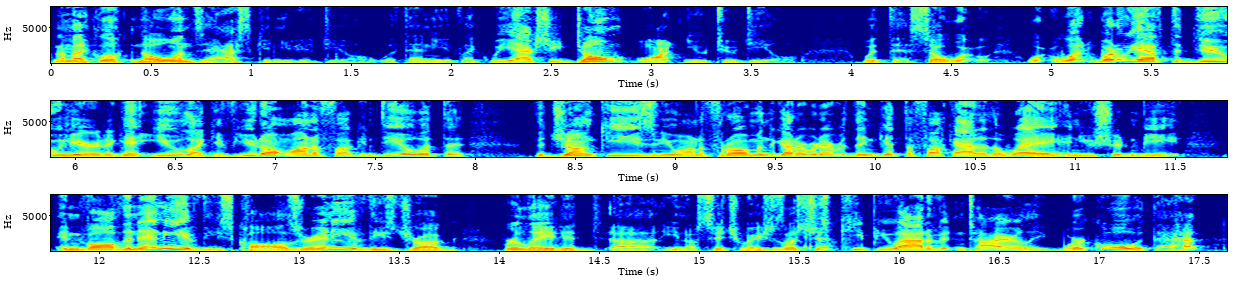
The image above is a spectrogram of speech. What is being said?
I'm like, look, no one's asking you to deal with any. Like we actually don't want you to deal with this. So what what what do we have to do here to get you? Like if you don't want to fucking deal with the the junkies and you want to throw them in the gutter or whatever, then get the fuck out of the way. And you shouldn't be involved in any of these calls or any of these drug related uh, you know situations. Let's just keep you out of it entirely. We're cool with that.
